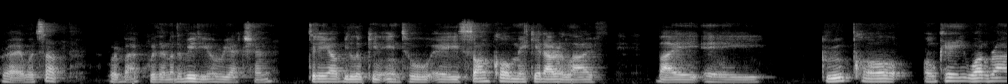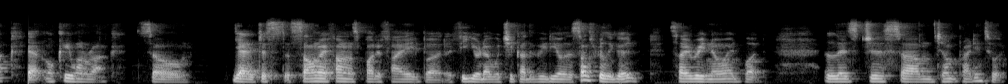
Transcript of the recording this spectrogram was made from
Right, what's up? We're back with another video reaction. Today I'll be looking into a song called Make It Out Alive by a group called OK One Rock. Yeah, OK One Rock. So yeah, just a song I found on Spotify, but I figured I would check out the video. The song's really good, so I already know it, but let's just um, jump right into it.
